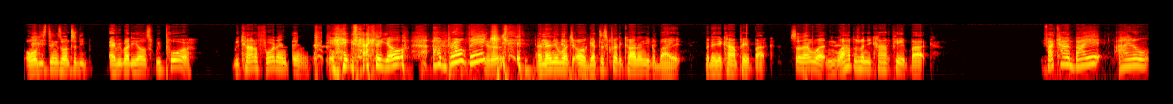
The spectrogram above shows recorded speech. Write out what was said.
all these things onto the everybody else. We poor. We can't afford anything. exactly, yo. I'm broke, You know? bitch. And then you want oh get this credit card and you can buy it, but then you can't pay it back. So then what? Nah. What happens when you can't pay it back? if I can't buy it, I don't.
